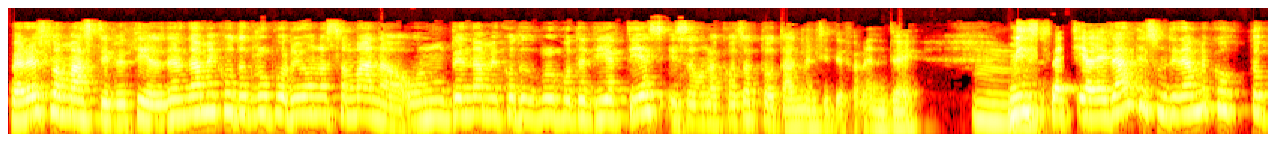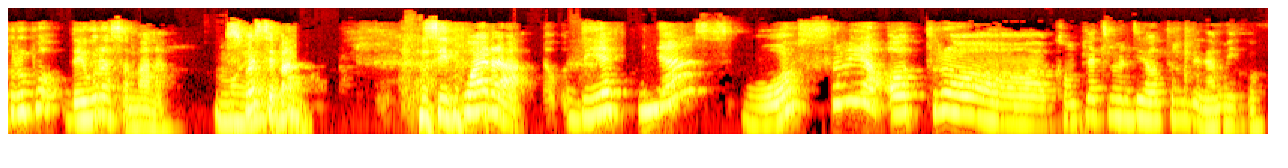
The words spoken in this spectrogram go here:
pero es lo más difícil. El dinámico de grupo de una semana o un dinámico de grupo de 10 días es una cosa totalmente diferente. Mm, Mi especialidad es un dinámico de grupo de una semana. muy Después se bien. van. Si fuera 10 días, sería otro, completamente otro dinámico.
